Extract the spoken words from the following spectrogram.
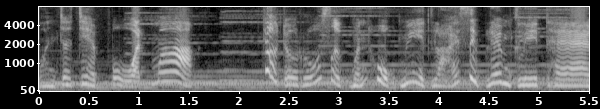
มันจะเจ็บปวดมาก เจ้าจะรู้สึกเหมือนถูกมีดหลายสิบเล่มกรีดแทง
